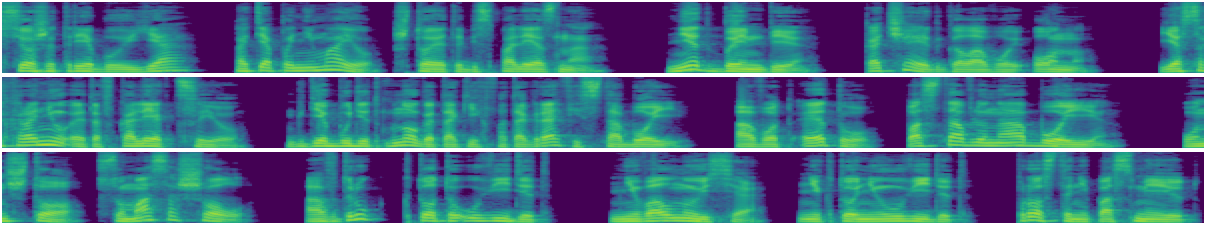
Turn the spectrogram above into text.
Все же требую я, хотя понимаю, что это бесполезно. «Нет, Бэмби!» – качает головой он. «Я сохраню это в коллекцию, где будет много таких фотографий с тобой. А вот эту поставлю на обои. Он что, с ума сошел? А вдруг кто-то увидит? Не волнуйся, никто не увидит, просто не посмеют.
